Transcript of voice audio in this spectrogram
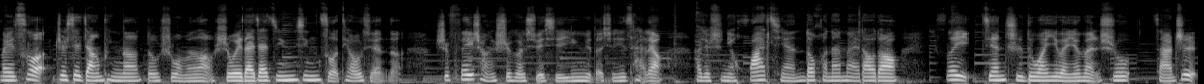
没错，这些奖品呢都是我们老师为大家精心所挑选的，是非常适合学习英语的学习材料，而且是你花钱都很难买到的哦。所以坚持读完一本原版书、杂志，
